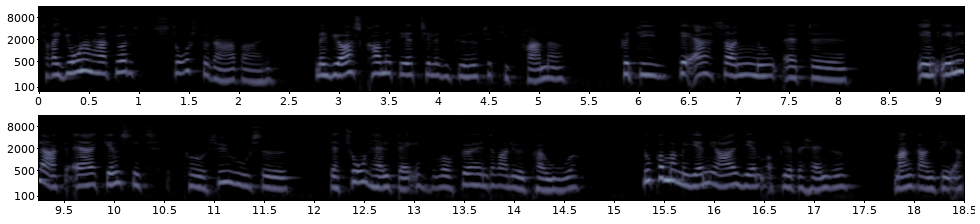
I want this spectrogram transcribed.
Så regionerne har gjort et stort stykke arbejde, men vi er også kommet dertil, at vi bliver nødt til at kigge fremad. Fordi det er sådan nu, at øh, en indlagt er gennemsnit på sygehuset ja, to og en halv dag, hvor førhen der var det jo et par uger. Nu kommer man hjem i eget hjem og bliver behandlet mange gange der,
